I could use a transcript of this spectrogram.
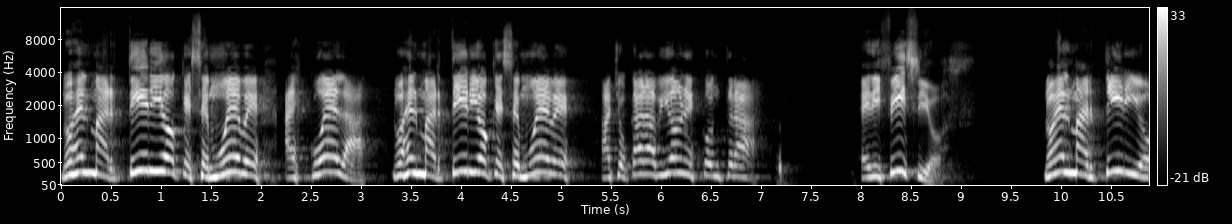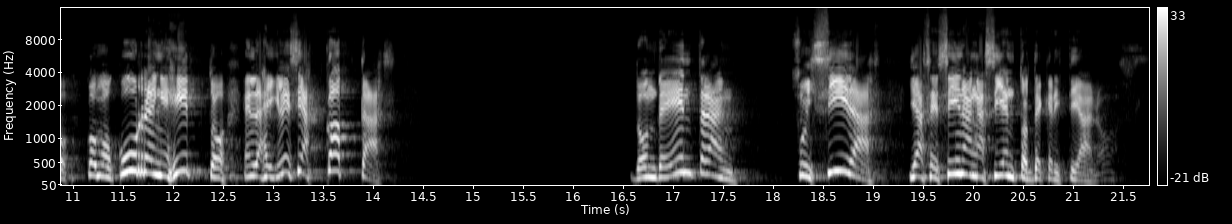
No es el martirio que se mueve a escuela, no es el martirio que se mueve a chocar aviones contra edificios. No es el martirio como ocurre en Egipto, en las iglesias coptas, donde entran suicidas y asesinan a cientos de cristianos.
